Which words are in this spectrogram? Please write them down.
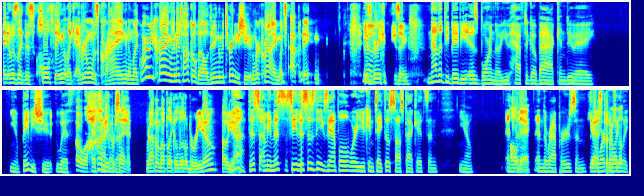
and it was like this whole thing that like everyone was crying and I'm like, "Why are we crying? We're in a Taco Bell doing a maternity shoot and we're crying. What's happening?" It You was know- very confusing. Now that the baby is born, though, you have to go back and do a, you know, baby shoot with. Oh, at 100%. Wrap them up like a little burrito. Oh Yeah. yeah. this. I mean, this. See, this is the example where you can take those sauce packets and you know, and All the, day. and the wrappers and Yes, work on the- perfectly.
